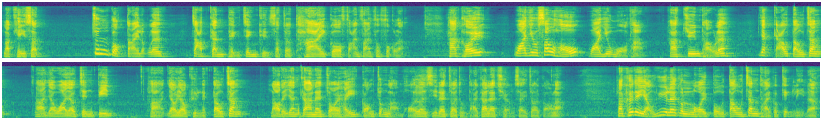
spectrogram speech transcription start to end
嗱，其實中國大陸咧，習近平政權實在太過反反覆覆啦。嚇，佢話要修好，話要和談，嚇轉頭咧一搞鬥爭，啊又話有政變，嚇又有權力鬥爭。嗱，我哋一間咧，再喺講中南海嗰陣時咧，再同大家咧詳細再講啦。嗱，佢哋由於咧個內部鬥爭太過激烈啊，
